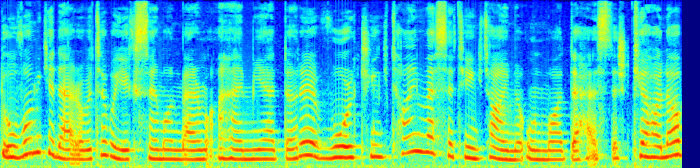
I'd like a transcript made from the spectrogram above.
دومی که در رابطه با یک سمان برای ما اهمیت داره working time و setting time اون ماده هستش که حالا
